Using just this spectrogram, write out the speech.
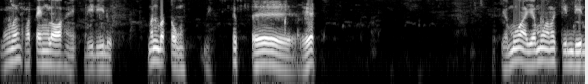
เหมือนเหมือนเขาแต่งรอให้ดีๆดูมันบ่ตรงนี่เออเอ๊ะอย่ามั่วอย่ามั่วมากินดิน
